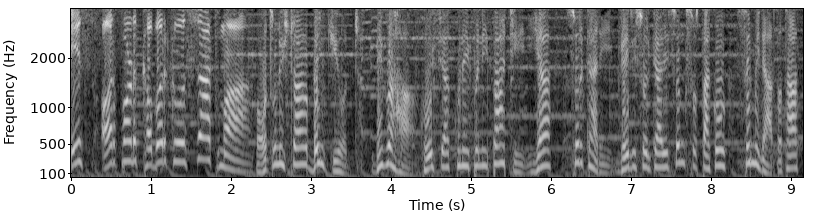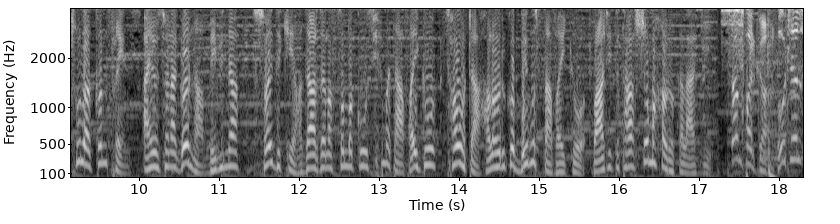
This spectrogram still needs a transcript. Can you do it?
यस अर्पण खबरको साथमा। होटल स्टार बेङ्क्युट विवाह होस् या कुनै पनि पार्टी या सरकारी गैर सरकारी सङ्घ संस्थाको सेमिनार तथा ठुला कन्फरेन्स आयोजना गर्न विभिन्न सयदेखि हजार जनासम्मको क्षमता भएको छवटा हलहरूको व्यवस्था भएको पार्टी तथा समूहहरूका लागि। सम्पर्क होटल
